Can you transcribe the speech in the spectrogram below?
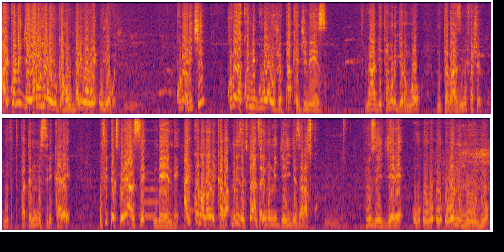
ariko n'igihe waba uyoboye ugahomba ari wowe uyoboye. Kubera iki? Kubera ko ni bwo uba wuje package neza. Nabyita nk'urugero ngo mutabazi mufate nk'umusirikare ufite experience ndende. Ariko noneho bikaba muri izo experience harimo n'igihe yigeze araswa. Ntuzigere ubona umuntu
